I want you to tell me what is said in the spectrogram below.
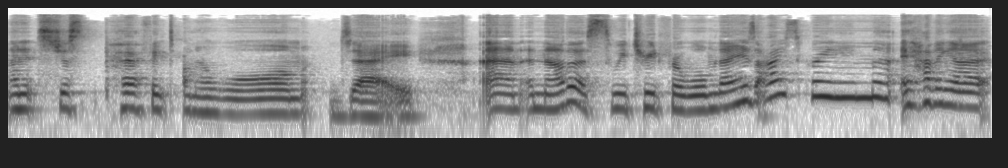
and it's just perfect on a warm day. And another sweet treat for a warm day is ice cream. Eh, having an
